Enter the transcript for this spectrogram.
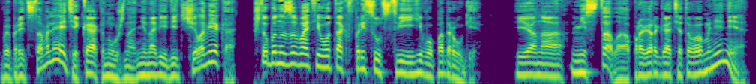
Вы представляете, как нужно ненавидеть человека, чтобы называть его так в присутствии его подруги? И она не стала опровергать этого мнения?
